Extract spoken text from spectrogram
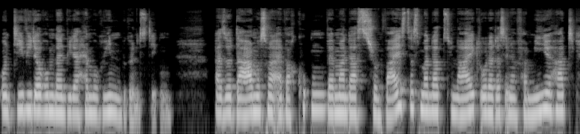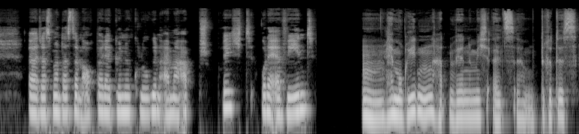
und die wiederum dann wieder Hämorrhoiden begünstigen. Also da muss man einfach gucken, wenn man das schon weiß, dass man dazu neigt oder das in der Familie hat, äh, dass man das dann auch bei der Gynäkologin einmal abspricht oder erwähnt. Mm, Hämorrhoiden hatten wir nämlich als ähm, drittes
